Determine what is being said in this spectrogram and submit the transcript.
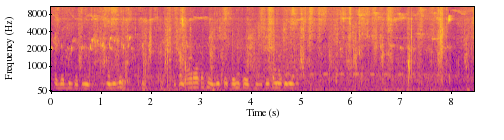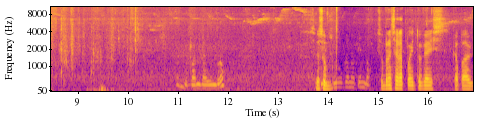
Ito gabi kasi madilim. Isang araw kasi dito ganito. Nakikita natin lahat. Bubanda yun bro. So, sob- sobrang sarap po ito guys. Kapag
